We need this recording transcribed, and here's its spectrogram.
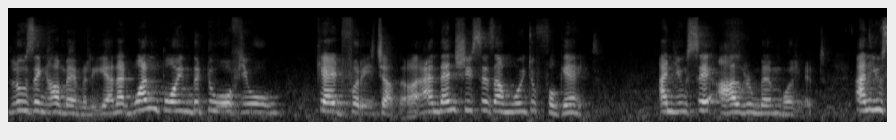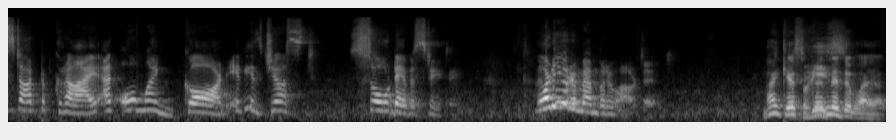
losing her memory. And at one point, the two of you cared for each other. And then she says, I'm going to forget. And you say, I'll remember it and you start to cry and oh my god it is just so devastating what do you remember about it भाई कैसे breeze. करने थे भाई आप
